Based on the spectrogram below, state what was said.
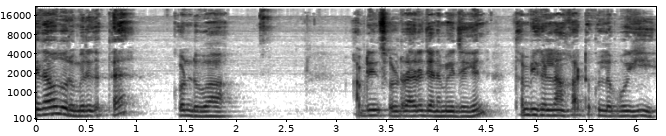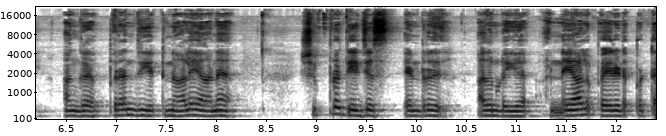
ஏதாவது ஒரு மிருகத்தை கொண்டு வா அப்படின்னு சொல்கிறாரு ஜனமேஜயன். தம்பிகள்லாம் காட்டுக்குள்ளே போய் அங்கே பிறந்து எட்டு நாளையான ஷிப்ர தேஜஸ் என்று அதனுடைய அன்னையால் பெயரிடப்பட்ட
